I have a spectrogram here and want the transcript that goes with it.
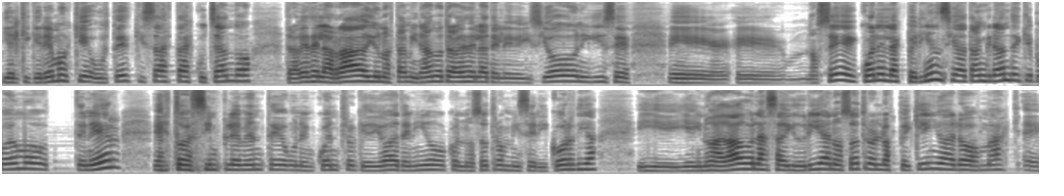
y el que queremos que usted quizás está escuchando a través de la radio, nos está mirando a través de la televisión y dice, eh, eh, no sé, ¿cuál es la experiencia tan grande que podemos Esto es simplemente un encuentro que Dios ha tenido con nosotros, misericordia, y, nos ha dado la sabiduría a nosotros, los pequeños, a los más, eh,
